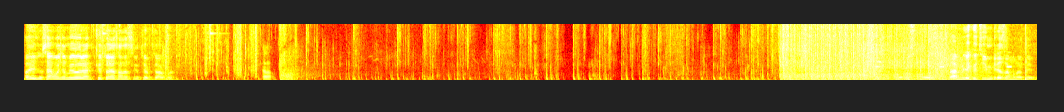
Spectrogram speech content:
Hayır sen oynamayı öğren kötü oynarsan da sıkıntı yok tamam mı? Tamam. Ben bile kötüyüm biraz amına koyayım.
